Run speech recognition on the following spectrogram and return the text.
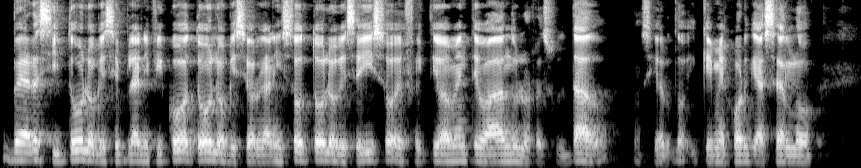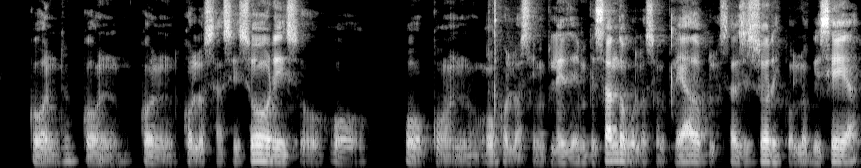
ver si todo lo que se planificó, todo lo que se organizó, todo lo que se hizo, efectivamente va dando los resultados, ¿no es cierto? Y qué mejor que hacerlo con, los asesores o, con, con, los empleados, empezando con los empleados, con los asesores, con lo que sea,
